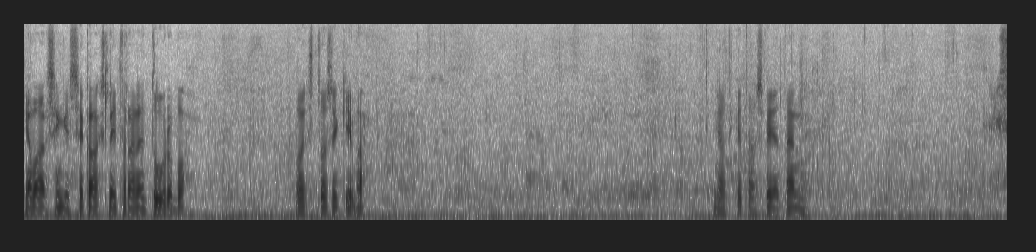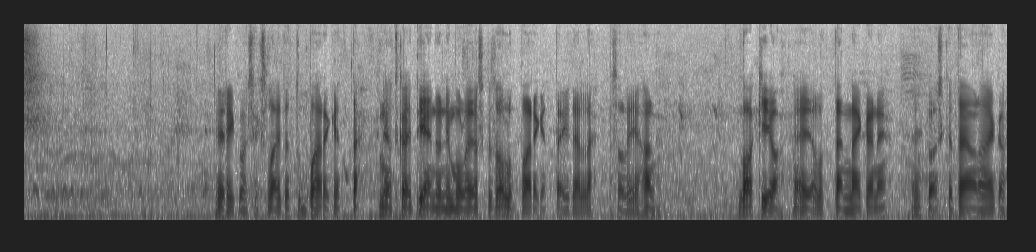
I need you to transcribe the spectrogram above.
Ja varsinkin se 2-litrainen turbo olisi tosi kiva. Jatketaan vielä tänne. Erikoiseksi laitettu parketta. Ne, jotka ei tiennyt, niin mulla on joskus ollut parketta itsellä. Se oli ihan vakio, ei ollut tän näköinen, koska tää on aika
